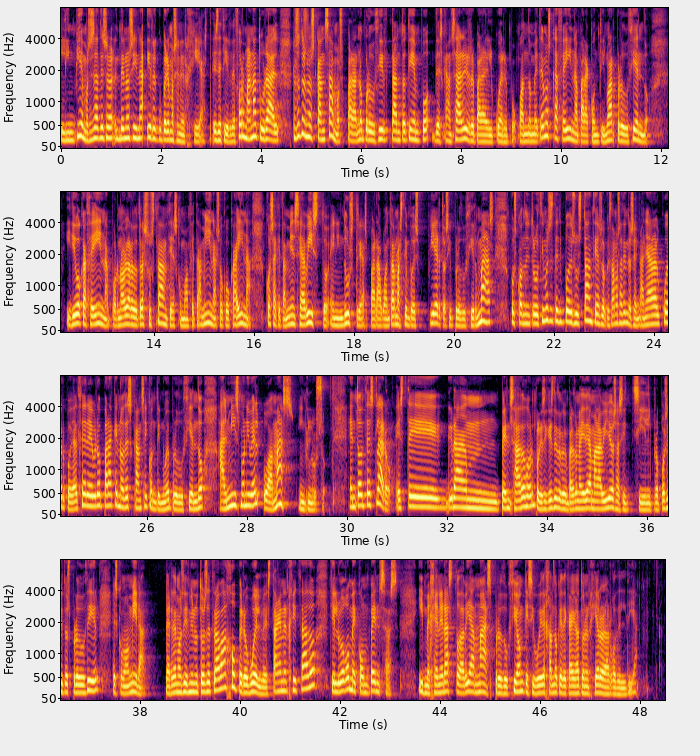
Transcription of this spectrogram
limpiemos esa adenosina y recuperemos energías. Es decir, de forma natural, nosotros nos cansamos para no producir tanto tiempo, descansar y reparar el cuerpo. Cuando metemos cafeína para continuar produciendo y digo cafeína por no hablar de otras sustancias como anfetaminas o cocaína, cosa que también se ha visto en industrias para aguantar más tiempo despiertos y producir más, pues cuando introducimos este tipo de sustancias lo que estamos haciendo es engañar al cuerpo y al cerebro para que no descanse y continúe produciendo al mismo nivel o a más incluso. Entonces, claro, este gran pensador, porque sí que es cierto que me parece una idea maravillosa, si, si el propósito es producir, es como, mira, Perdemos 10 minutos de trabajo, pero vuelves tan energizado que luego me compensas y me generas todavía más producción que si voy dejando que decaiga tu energía a lo largo del día.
